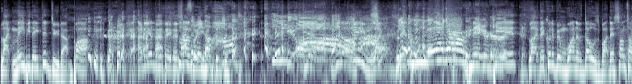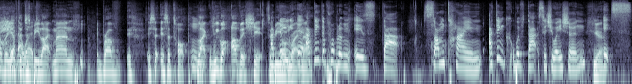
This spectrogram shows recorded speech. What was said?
Like maybe they did do that, but at the end of the day, there's Man times where you have to. hard Ju- E. do you know what I mean? Like Yeah, nigger. nigger kid. Like there could have been one of those, but there's sometimes where you have to that just word. be like, man, bruv, it's a, it's a top. Like we got other shit to Mm. I be think, on right now. I think the problem is that sometime I think with that situation, Yeah. it's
